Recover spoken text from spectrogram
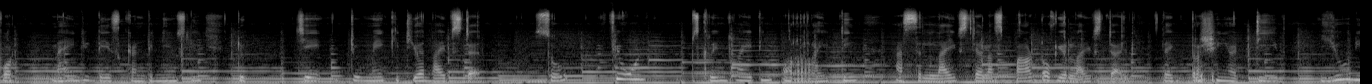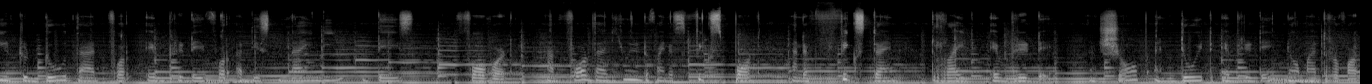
for 90 days continuously to to make it your lifestyle. So if you want screenwriting or writing as a lifestyle as part of your lifestyle like brushing your teeth you need to do that for every day for at least 90 days forward. And for that you need to find a fixed spot and a fixed time to write every day. And shop and do it every day no matter what.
